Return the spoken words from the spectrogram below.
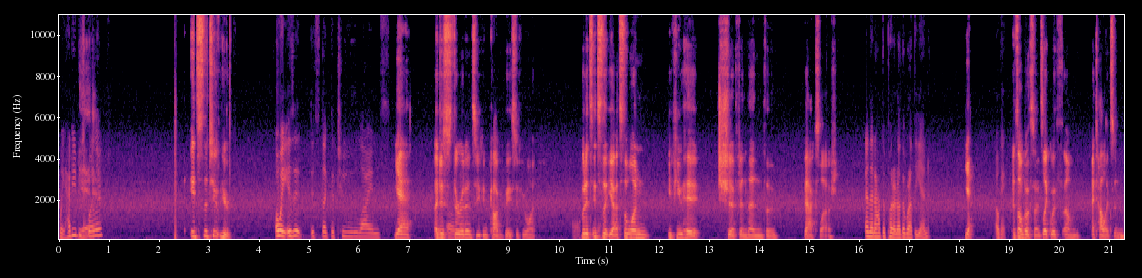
Wait, how do you do Yeah. spoiler? It's the two here. Oh wait, is it? It's like the two lines. Yeah. I just Oh, threw it in so you can copy paste if you want. But it's it's the yeah, it's the one if you hit shift and then the backslash. And then I have to put another one at the end. Yeah. Okay, It's on both sides, like with um italics and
